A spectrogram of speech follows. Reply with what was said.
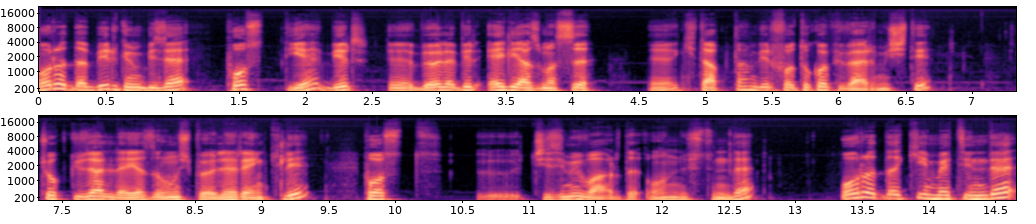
Orada bir gün bize post diye bir e, böyle bir el yazması e, kitaptan bir fotokopi vermişti. Çok güzel de yazılmış böyle renkli post e, çizimi vardı onun üstünde. Oradaki metinde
